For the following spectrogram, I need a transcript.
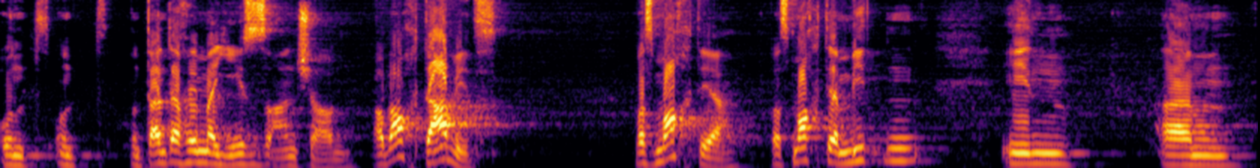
Und, und, und dann darf er immer Jesus anschauen. Aber auch David. Was macht er? Was macht er mitten in, ähm,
